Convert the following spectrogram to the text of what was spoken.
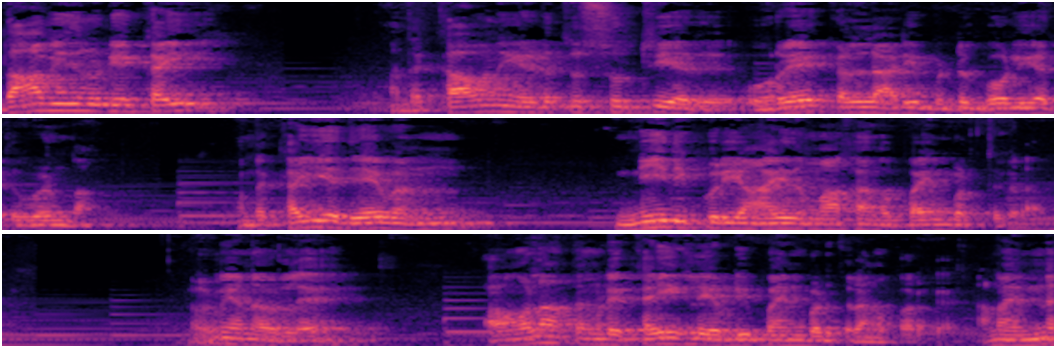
தாவிதனுடைய கை அந்த கவனை எடுத்து சுற்றியது. ஒரே கல் அடிபட்டு கோலியத்து விழுந்தான். அந்த கையை தேவன் நீதிக்குரிய ஆயுதமாக அங்க பயன்படுத்துகிறார். அருமையானவர்களே அவங்களாம் தங்களுடைய கைகளை எப்படி பயன்படுத்துறாங்க பாருங்க. ஆனா என்ன?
